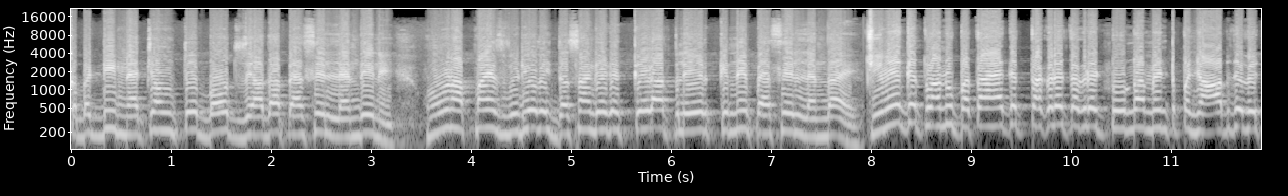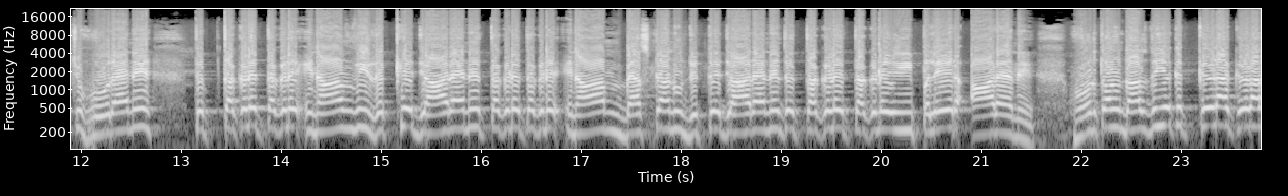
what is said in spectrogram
ਕਬੱਡੀ ਮੈਚਾਂ ਉੱਤੇ ਬਹੁਤ ਜ਼ਿਆਦਾ ਪੈਸੇ ਲੈਂਦੇ ਨੇ। ਹੁਣ ਆਪਾਂ ਇਸ ਵੀਡੀਓ ਵਿੱਚ ਦੱਸਾਂਗੇ ਕਿ ਕਿਹੜਾ ਪਲੇਅਰ ਕਿੰਨੇ ਪੈਸੇ ਲੈਂਦਾ ਹੈ। ਜਿਵੇਂ ਕਿ ਤੁਹਾਨੂੰ ਪਤਾ ਹੈ ਕਿ ਤਕੜੇ ਤਕੜੇ ਟੂਰਨਾਮੈਂਟ ਪੰਜਾਬ ਦੇ ਵਿੱਚ ਹੋ ਰਹੇ ਨੇ ਤੇ ਤਕੜੇ ਤਕੜੇ ਇਨਾਮ ਵੀ ਰੱਖੇ ਜਾ ਰਹੇ ਨੇ ਤਕੜੇ ਤਕੜੇ ਇਨਾਮ ਬੈਸਟਾਂ ਨੂੰ ਦਿੱਤੇ ਜਾ ਰਹੇ ਨੇ ਤੇ ਤਕੜੇ ਤਕੜੇ ਹੀ ਪਲੇਅਰ ਆ ਰਹੇ ਨੇ। ਹੁਣ ਤੁਹਾਨੂੰ ਦੱਸ ਦਈਏ ਕਿ ਕਿਹੜਾ ਕਿਹੜਾ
